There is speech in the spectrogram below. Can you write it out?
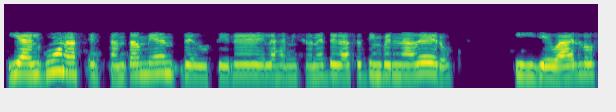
y algunas están también reducir eh, las emisiones de gases de invernadero y llevarlos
